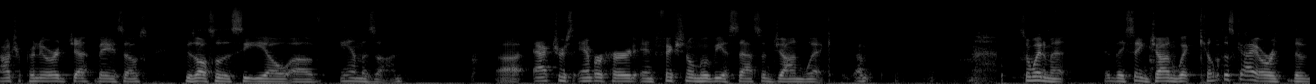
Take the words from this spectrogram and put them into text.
entrepreneur Jeff Bezos, who's also the CEO of Amazon, uh, actress Amber Heard, and fictional movie assassin John Wick. Um, so wait a minute, are they saying John Wick killed this guy, or the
